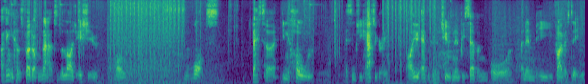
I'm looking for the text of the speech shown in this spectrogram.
I think it comes further up than that to the large issue of what's better in whole SMG category. Are you ever going to choose an MP7 or an MP5SD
